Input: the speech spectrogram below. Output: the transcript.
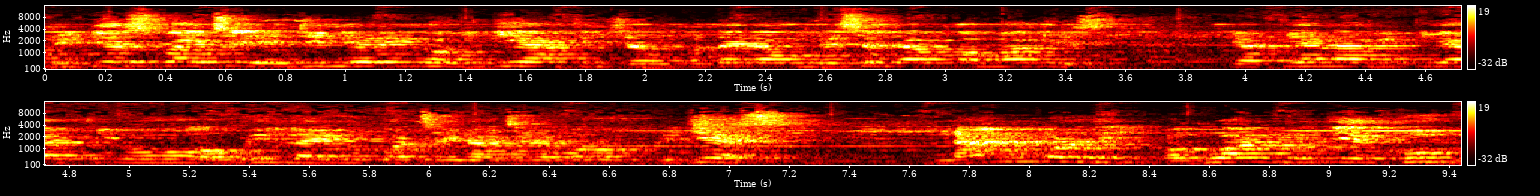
બ્રિજેશભાઈ છે એન્જિનિયરિંગનો વિદ્યાર્થી છે. બધાને હું મેસેજ આપવા માંગીશ. કે અત્યારના વિદ્યાર્થીઓ અવળી લાઈન ઉપર ચડ્યા છે. પણ બ્રિજેશ નાનપણથી ભગવાન પ્રત્યે ખૂબ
